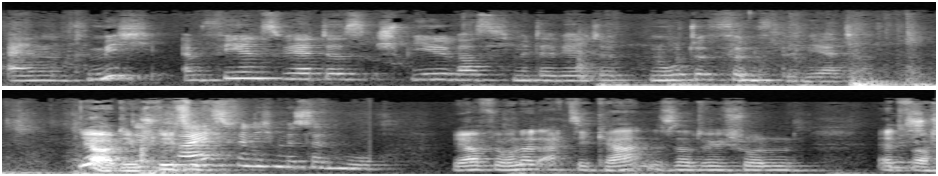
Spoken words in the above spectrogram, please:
ein für mich empfehlenswertes Spiel, was ich mit der Werte Note 5 bewerte. Ja, Den ich. Preis finde ich ein bisschen hoch. Ja, für 180 Karten ist natürlich schon etwas,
